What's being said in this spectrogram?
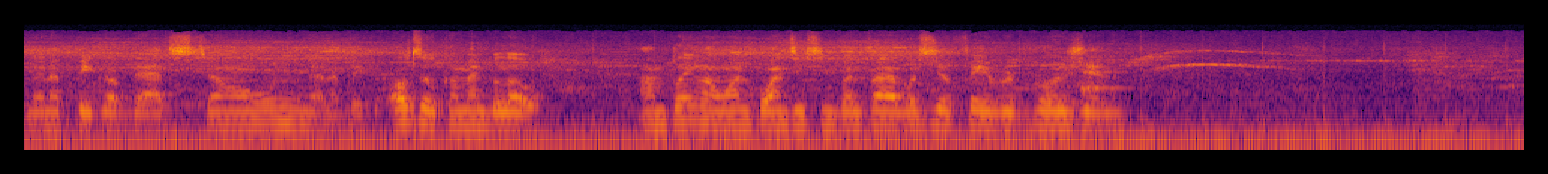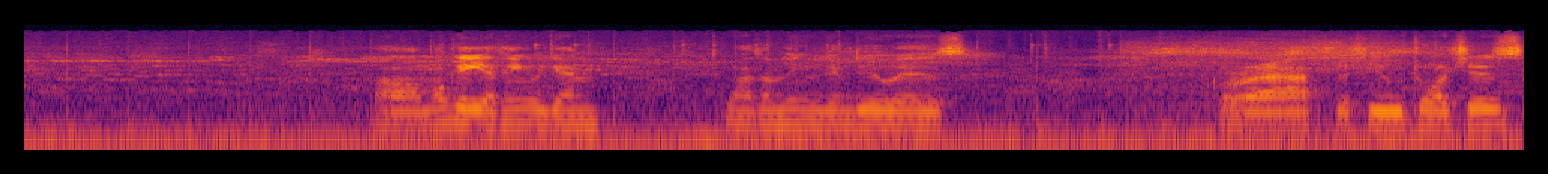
I'm gonna pick up that stone. Gonna pick. Also, comment below. I'm playing on 1.16.5. What's your favorite version? Um. Okay, I think we can. Well, something we can do is craft a few torches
